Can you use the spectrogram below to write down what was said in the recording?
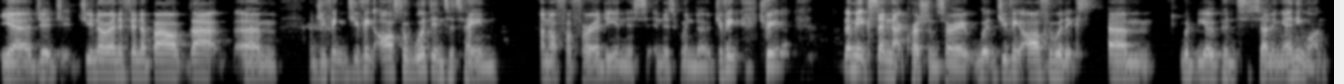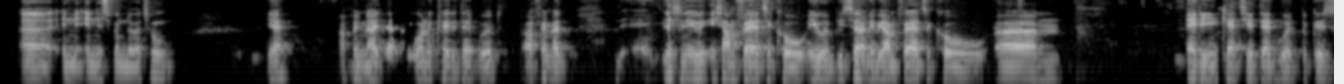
yeah do, do, do you know anything about that um and do you think do you think arsenal would entertain an offer for Eddie in this in this window? Do you think? Do you think? Let me extend that question. Sorry. Do you think Arsenal would ex, um, would be open to selling anyone uh, in in this window at all? Yeah, I think mm. they definitely want to clear the deadwood. I think that listen, it's unfair to call. It would be certainly be unfair to call um, Eddie Nketiah Deadwood because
